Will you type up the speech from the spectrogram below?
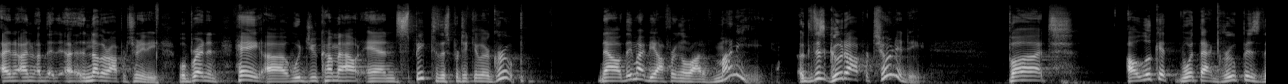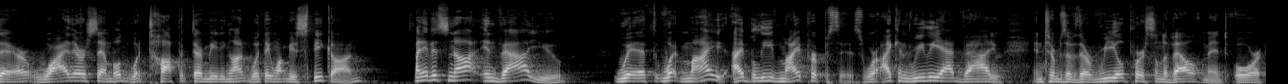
another opportunity. Well, Brendon, hey, uh, would you come out and speak to this particular group? Now, they might be offering a lot of money. This good opportunity. But I'll look at what that group is there, why they're assembled, what topic they're meeting on, what they want me to speak on. And if it's not in value with what my I believe my purpose is, where I can really add value in terms of their real personal development or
